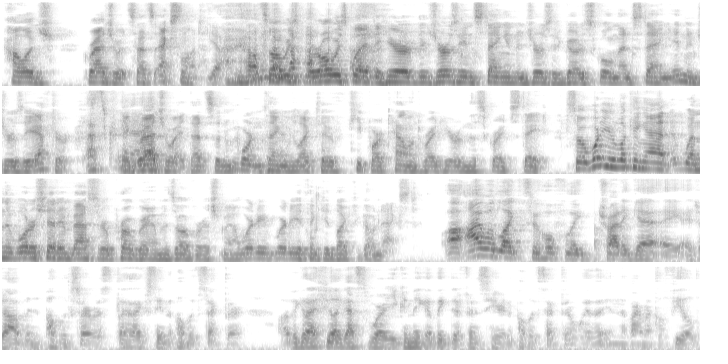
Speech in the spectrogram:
college graduates. That's excellent. Yeah. It's always we're always glad to hear New Jersey and staying in New Jersey to go to school and then staying in New Jersey after That's they graduate. That's an important thing. We like to keep our talent right here in this great state. So, what are you looking at when the Watershed Ambassador program is over, Ismail? Where do you, where do you think you'd like to go next? Uh, I would like to hopefully try to get a, a job in public service, like I like to stay in the public sector, uh, because I feel like that's where you can make a big difference here in the public sector with in the environmental field.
